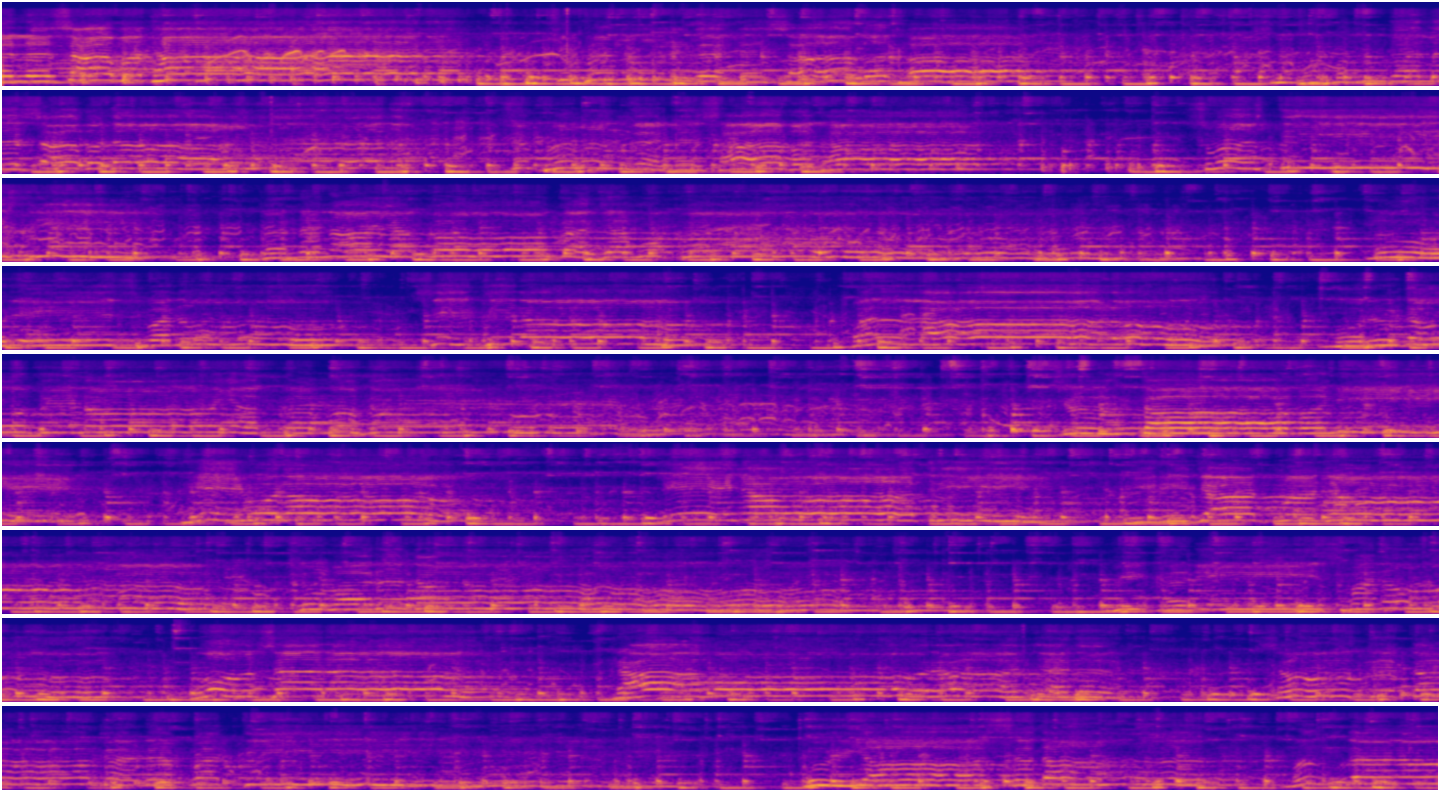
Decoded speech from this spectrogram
मंगल सावधान ಬಲ್ಲಾಳೋ ಮುರುಡೋ ವಿನಾಯಕ ಮಹಾಪು ಜುಂತಾವನಿ ಹೇವರ ಲೇನಾದ್ರಿ ಗಿರಿಜಾತ್ಮಜ ಸುವರ್ಣ सुवरदो विघ्नेश्वरो ओ सरा रामो राजन संस्कृत गणपती. कुर्या सदा मंगला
